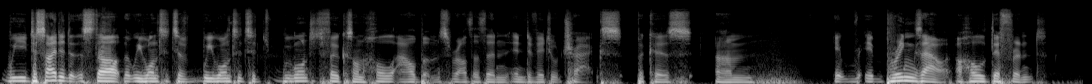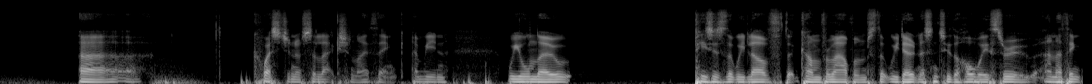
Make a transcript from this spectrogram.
we decided at the start that we wanted to we wanted to we wanted to focus on whole albums rather than individual tracks because um, it it brings out a whole different uh, question of selection. I think. I mean, we all know pieces that we love that come from albums that we don't listen to the whole way through, and I think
